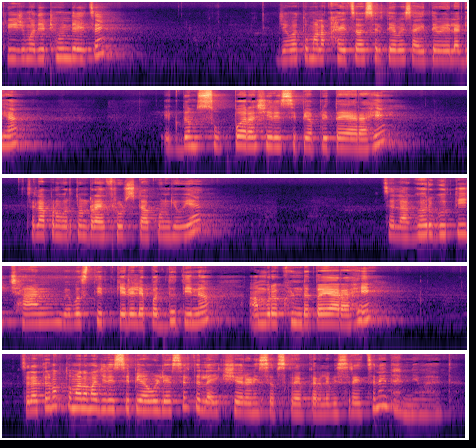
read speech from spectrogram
फ्रीजमध्ये ठेवून द्यायचे. जेव्हा तुम्हाला खायचं असेल त्यावेळेस आयत्या वेळेला घ्या. एकदम सुपर अशी रेसिपी आपली तयार आहे. चला आपण वरतून ड्रायफ्रूट्स टाकून घेऊया. चला घरगुती छान व्यवस्थित केलेल्या पद्धतीनं आम्रखंड तयार आहे. चला तर मग तुम्हाला माझी रेसिपी आवडली असेल तर लाईक शेअर आणि सबस्क्राईब करायला विसरायचं नाही. धन्यवाद.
